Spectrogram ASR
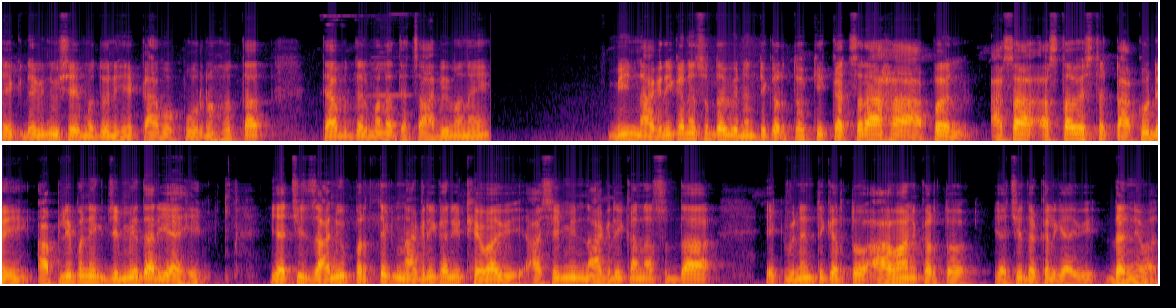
एक नवीन विषयमधून हे कामं पूर्ण होतात. त्याबद्दल मला त्याचा अभिमान आहे. मी नागरिकांना सुद्धा विनंती करतो की कचरा हा आपण असा अस्ताव्यस्त टाकू नये. आपली पण एक जिम्मेदारी आहे. याची जाणीव प्रत्येक नागरिकांनी ठेवावी अशी मी नागरिकांना सुद्धा एक विनंती करतो आवाहन करतो. याची दखल घ्यावी. धन्यवाद.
